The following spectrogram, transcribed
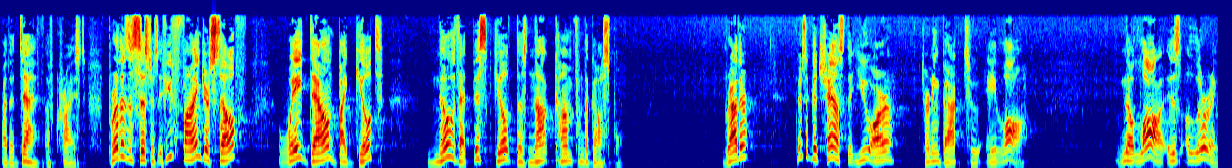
by the death of Christ. Brothers and sisters, if you find yourself weighed down by guilt, know that this guilt does not come from the gospel. Rather, there's a good chance that you are turning back to a law. No, law is alluring.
